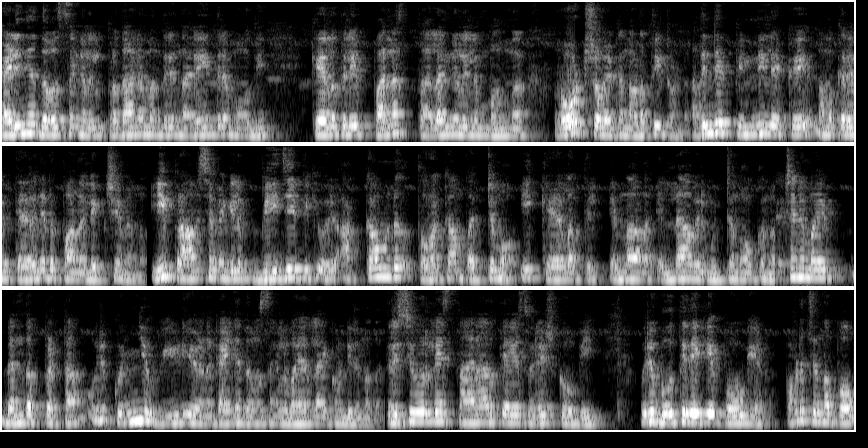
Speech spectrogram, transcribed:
കഴിഞ്ഞ ദിവസങ്ങളിൽ പ്രധാനമന്ത്രി നരേന്ദ്രമോദി കേരളത്തിലെ പല സ്ഥലങ്ങളിലും വന്ന് റോഡ് ഷോ ഒക്കെ നടത്തിയിട്ടുണ്ട്. അതിന്റെ പിന്നിലൊക്കെ നമുക്കറിയാം തെരഞ്ഞെടുപ്പാണ് ലക്ഷ്യമെന്ന്. ഈ പ്രാവശ്യമെങ്കിലും ബി ജെ പിക്ക് ഒരു അക്കൗണ്ട് തുറക്കാൻ പറ്റുമോ ഈ കേരളത്തിൽ എന്നാണ് എല്ലാവരും ഉറ്റുനോക്കുന്നത്. ഇലക്ഷനുമായി ബന്ധപ്പെട്ട ഒരു കുഞ്ഞു വീഡിയോയാണ് കഴിഞ്ഞ ദിവസങ്ങളിൽ വൈറലായിക്കൊണ്ടിരുന്നത്. തൃശ്ശൂരിലെ സ്ഥാനാർത്ഥിയായ സുരേഷ് ഗോപി ഒരു ബൂത്തിലേക്ക് പോവുകയാണ്. അവിടെ ചെന്നപ്പോൾ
